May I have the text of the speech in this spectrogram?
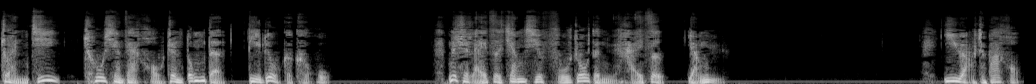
转机。出现在郝振东的第六个客户，那是来自江西福州的女孩子杨雨。一月二十八号，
